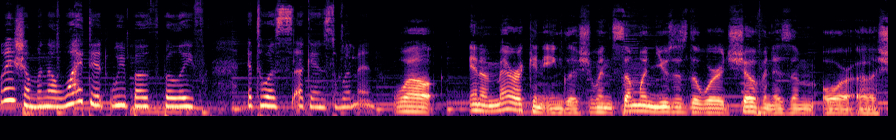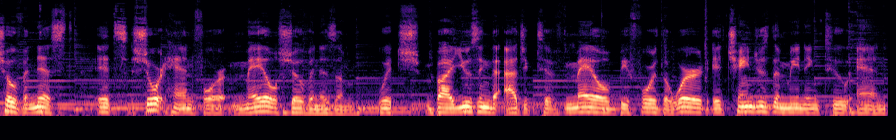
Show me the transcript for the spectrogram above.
为什么呢？Why did we both believe it was against women? Well, in American English, when someone uses the word chauvinism or a chauvinist, it's shorthand for male chauvinism, which by using the adjective male before the word, it changes the meaning to an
